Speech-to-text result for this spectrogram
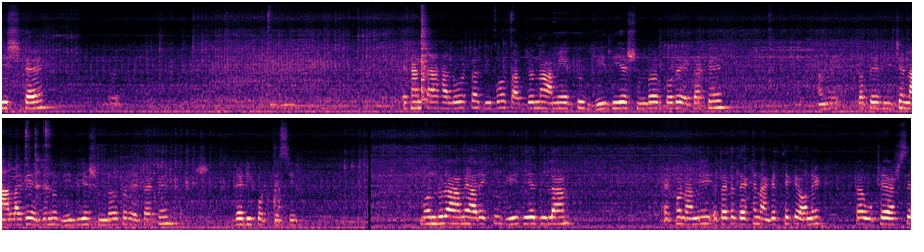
ডিশটায় এখানটা হালুয়াটা দিব, তার জন্য আমি একটু ঘি দিয়ে সুন্দর করে এটাকে আমি যাতে নিচে না লাগে, এর জন্য ঘি দিয়ে সুন্দর করে এটাকে রেডি করতেছি। বন্ধুরা, আমি আর একটু ঘি দিয়ে দিলাম। এখন আমি এটাকে দেখেন, আগের থেকে অনেকটা উঠে আসছে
